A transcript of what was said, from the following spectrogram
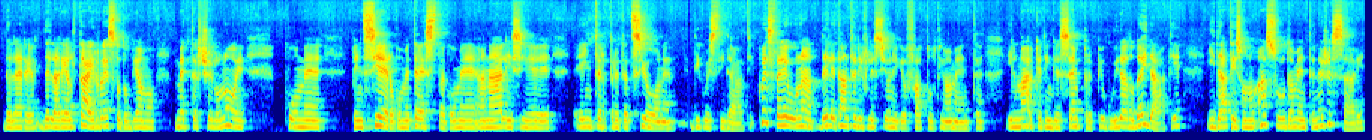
della, re- della realtà, il resto dobbiamo mettercelo noi come pensiero, come testa, come analisi e, e, interpretazione di questi dati. Questa è una delle tante riflessioni che ho fatto ultimamente. Il marketing è sempre più guidato dai dati i dati sono assolutamente necessari,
